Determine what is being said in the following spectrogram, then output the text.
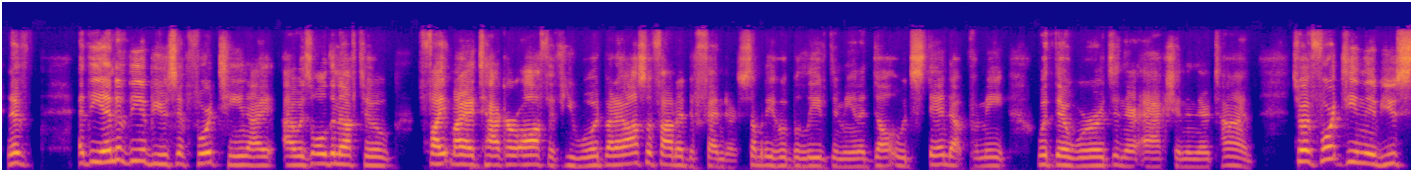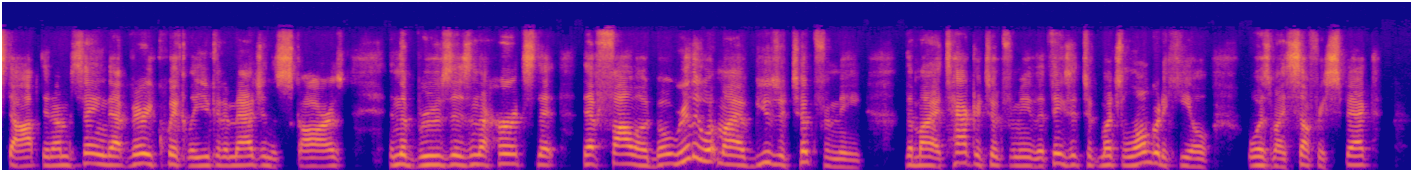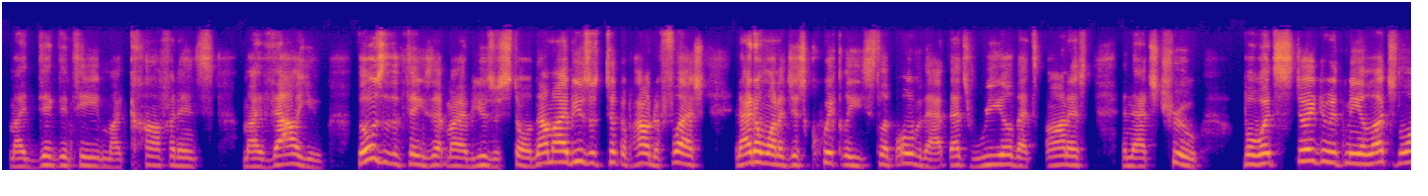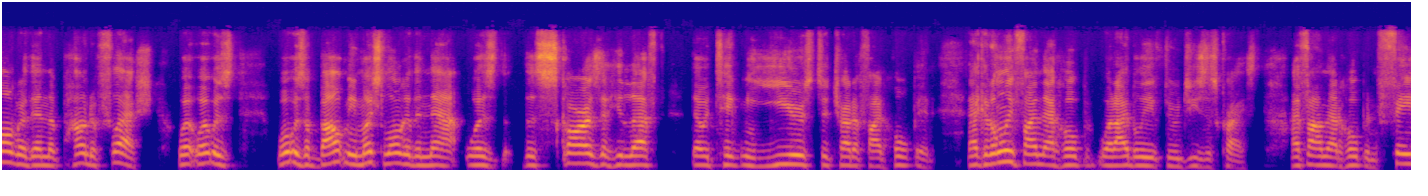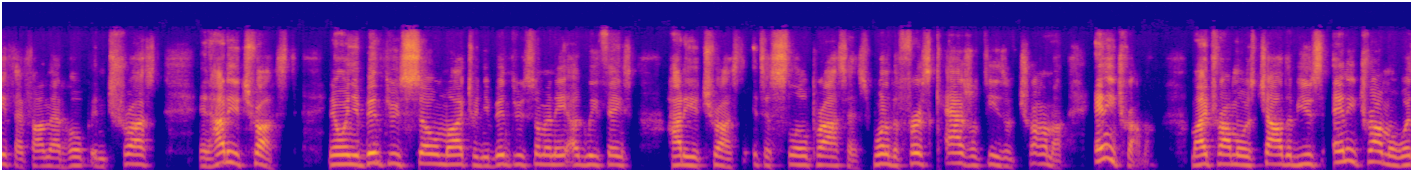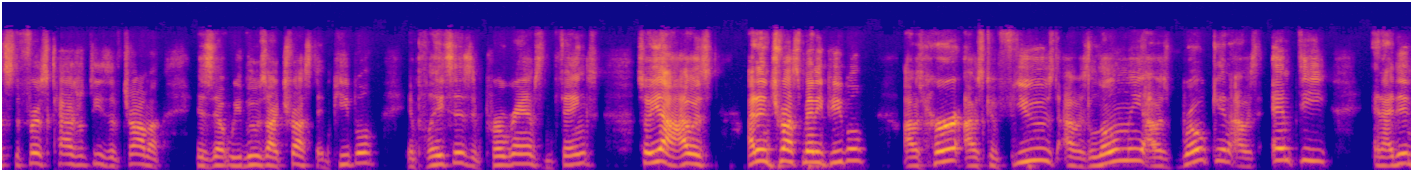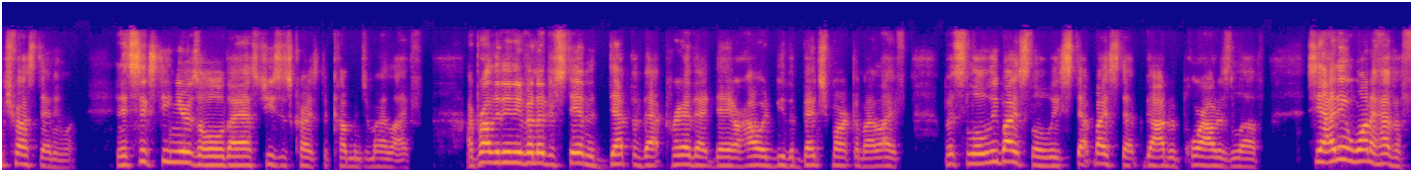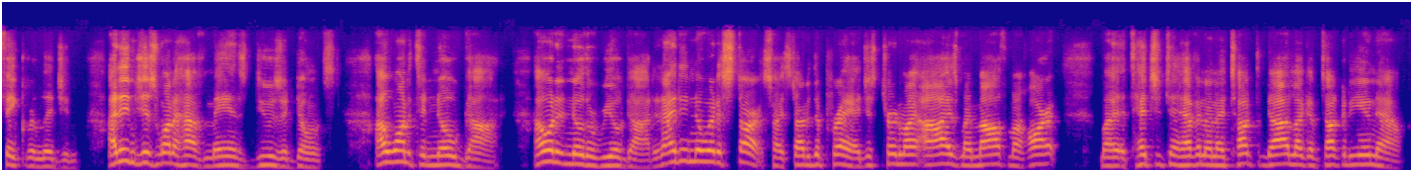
And if at the end of the abuse at 14, I, I was old enough to fight my attacker off if you would but i also found a defender somebody who believed in me an adult who would stand up for me with their words and their action and their time. So at 14 the abuse stopped and i'm saying that very quickly. You can imagine the scars and the bruises and the hurts that that followed. But really what my abuser took from me that my attacker took from me the things that took much longer to heal was my self-respect my dignity my confidence my value those are the things that my abuser stole. Now, my abuser took a pound of flesh, and I don't want to just quickly slip over that. That's real, that's honest, and that's true. But what stood with me much longer than the pound of flesh, what, what was what was about me much longer than that was the scars that he left that would take me years to try to find hope in. And I could only find that hope, what I believe, through Jesus Christ. I found that hope in faith. I found that hope in trust. And how do you trust? You know when you've been through so much when you've been through so many ugly things how do you trust? It's a slow process. One of the first casualties of trauma any trauma. My trauma was child abuse any trauma. What's the first casualties of trauma? Is that we lose our trust in people in places in programs and things. So yeah i was i didn't trust many people. I was hurt i was confused i was lonely i was broken i was empty and i didn't trust anyone. And at 16 years old i asked jesus christ to come into my life I probably didn't even understand the depth of that prayer that day or how it would be the benchmark of my life. But slowly by slowly, step by step, God would pour out his love. See, I didn't want to have a fake religion. I didn't just want to have man's do's or don'ts. I wanted to know God. I wanted to know the real God. And I didn't know where to start. So I started to pray. I just turned my eyes, my mouth, my heart, my attention to heaven, and I talked to God like I'm talking to you now.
